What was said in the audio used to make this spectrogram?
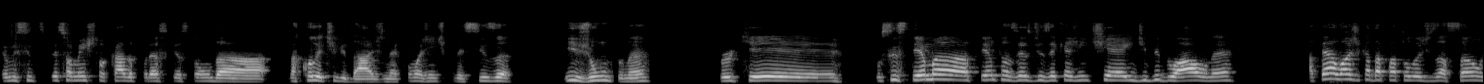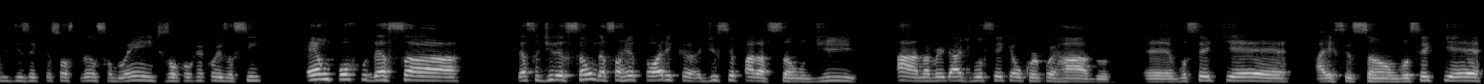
eu me sinto especialmente tocada por essa questão da, da coletividade, né? Como a gente precisa ir junto, né? Porque o sistema tenta às vezes dizer que a gente é individual, né? Até a lógica da patologização, de dizer que pessoas trans são doentes ou qualquer coisa assim, é um pouco dessa dessa direção, dessa retórica de separação, de ah, na verdade você que é o corpo errado, é, você que é a exceção, você que é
